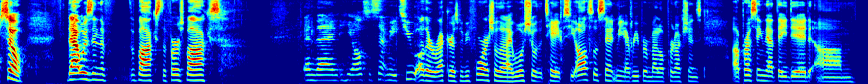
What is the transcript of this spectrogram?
So that was in the, the box, the first box. And then he also sent me two other records. But before I show that, I will show the tapes. He also sent me a Reaper Metal Productions uh, pressing that they did. Um,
